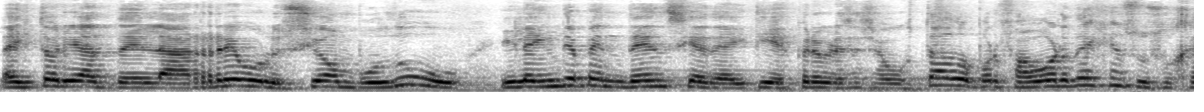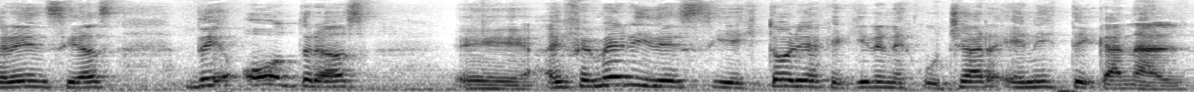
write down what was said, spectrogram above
la historia de la revolución vudú y la independencia de Haití. Espero que les haya gustado. Por favor, dejen sus sugerencias de otras eh, efemérides y historias que quieren escuchar en este canal.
